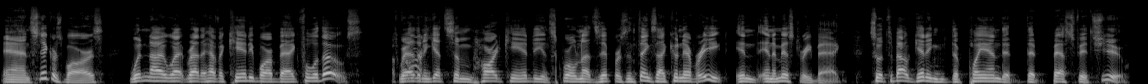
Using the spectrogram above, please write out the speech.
and Snickers bars, wouldn't I rather have a candy bar bag full of those? Rather than get some hard candy and squirrel nut zippers and things I could never eat in, in a mystery bag. So it's about getting the plan that, that best fits you.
